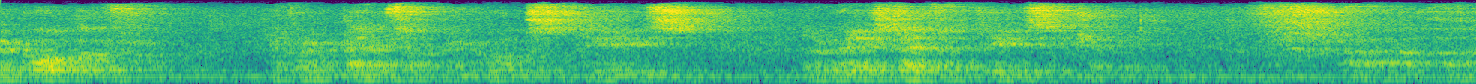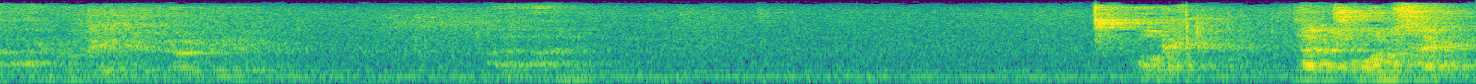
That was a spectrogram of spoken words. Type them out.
network of different types of networks theories. There are various types of theories which have uh, uh, advocated earlier. Uh, okay, that's one side.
